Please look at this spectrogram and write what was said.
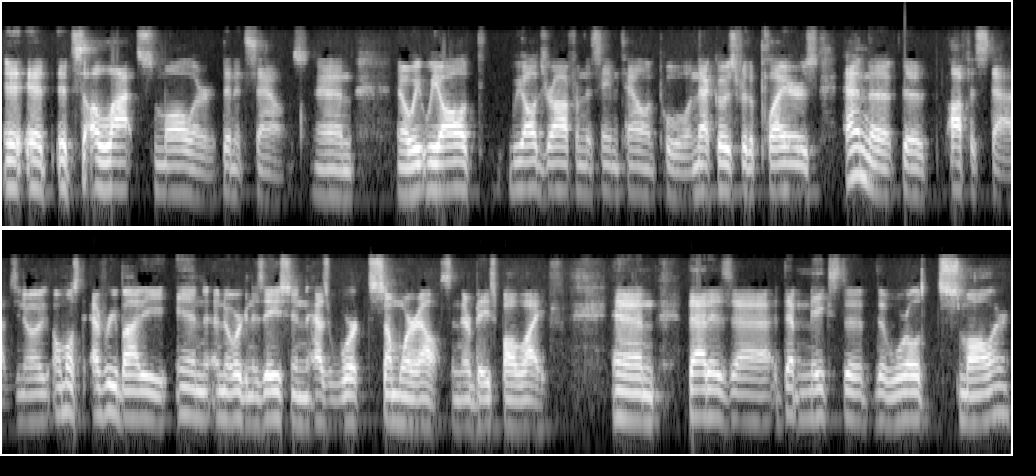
It, it, it's a lot smaller than it sounds, and you know we we all we all draw from the same talent pool, and that goes for the players and the the office staffs. You know, almost everybody in an organization has worked somewhere else in their baseball life, and that is uh, that makes the the world smaller.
